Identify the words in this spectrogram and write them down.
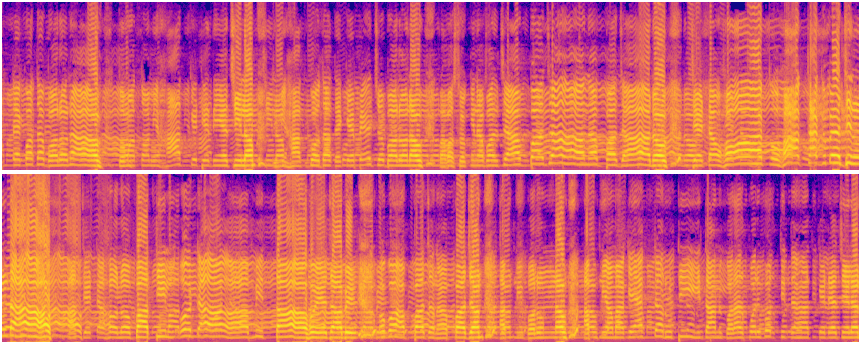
একটা কথা বলো না, তোমার তো আমি হাত কেটে দিয়েছিলাম, তুমি হাত কোথা থেকে পেয়েছ বলো না? বাবা সকিনা বলছে, আব্বা জান আব্বা জান, যেটা হক হক থাকবে জিন্দা যেটা হলো বাতিল, ওটা মিথ্যা হয়ে যাবে। ওগো আব্বা জান আব্বা জান, আপনি বলুন না আপনি আমাকে একটা রুটি দান করার পরিবর্তিতে হাত কেটেছিলেন।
